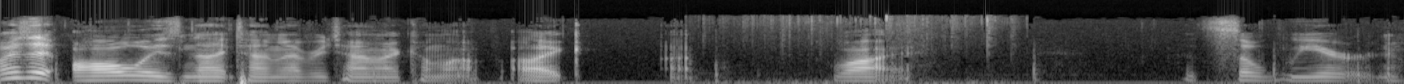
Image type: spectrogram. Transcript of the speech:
Why is it always nighttime every time I come up? Like, uh, why? It's so weird.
